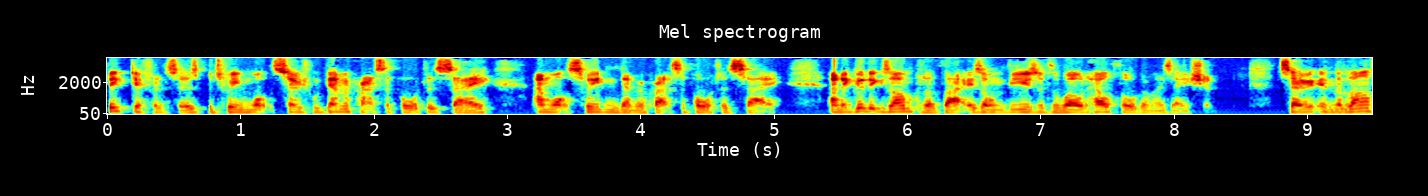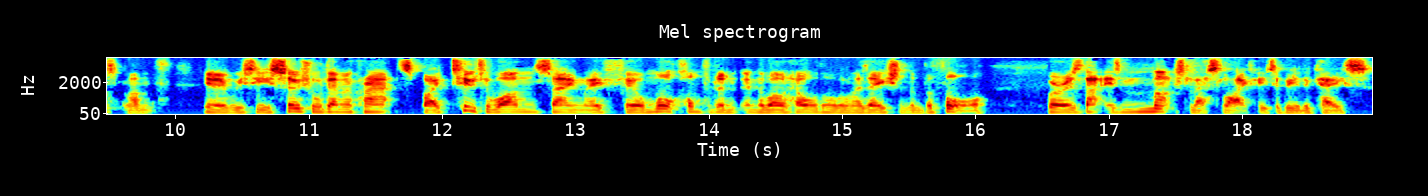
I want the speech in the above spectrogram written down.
big differences between what social democrat supporters say and what Sweden Democrat supporters say. And a good example of that is on views of the World Health Organization. So in the mm-hmm. last month, you know, we see social democrats by two to one saying they feel more confident in the World Health Organization than before, whereas that is much less likely to be the case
